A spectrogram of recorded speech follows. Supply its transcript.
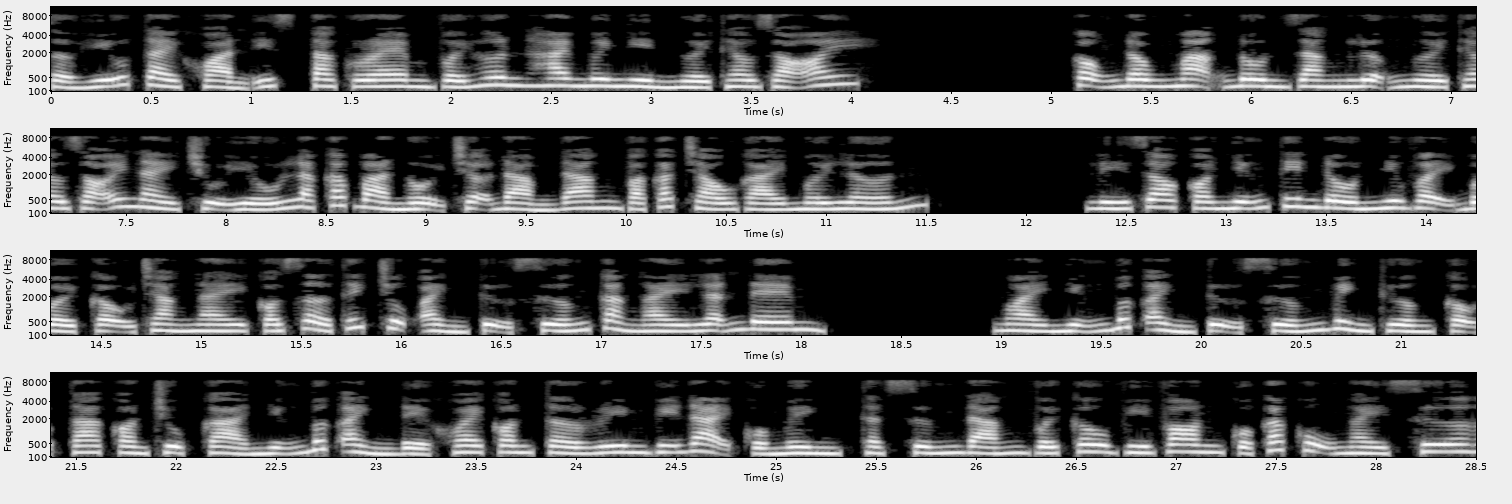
sở hữu tài khoản Instagram với hơn 20.000 người theo dõi. Cộng đồng mạng đồn rằng lượng người theo dõi này chủ yếu là các bà nội trợ đảm đang và các cháu gái mới lớn. Lý do có những tin đồn như vậy bởi cậu chàng này có sở thích chụp ảnh tự sướng cả ngày lẫn đêm. Ngoài những bức ảnh tự sướng bình thường cậu ta còn chụp cả những bức ảnh để khoe con tờ rim vĩ đại của mình, thật xứng đáng với câu ví von của các cụ ngày xưa,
